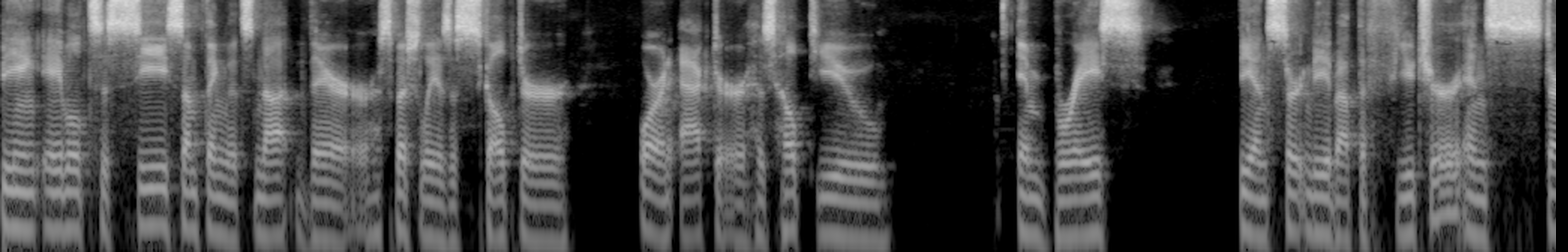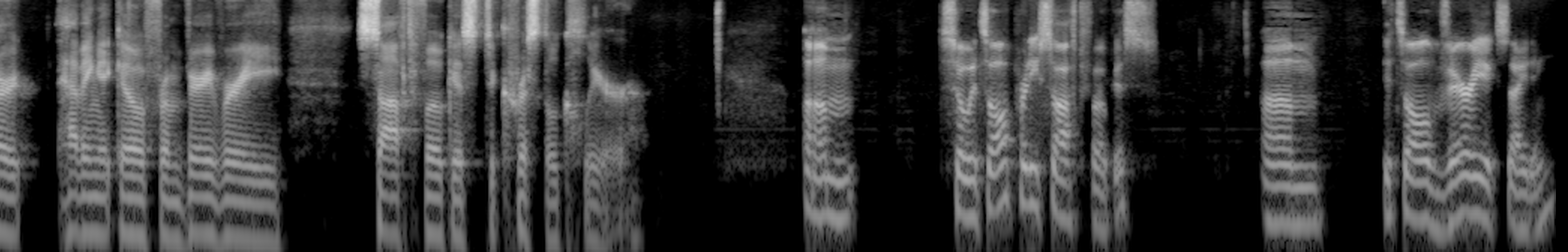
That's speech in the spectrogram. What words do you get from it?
being able to see something that's not there, especially as a sculptor or an actor, has helped you embrace the uncertainty about the future and start having it go from very very soft focus to crystal clear Um, so it's all pretty soft focus. Um, it's all very exciting,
